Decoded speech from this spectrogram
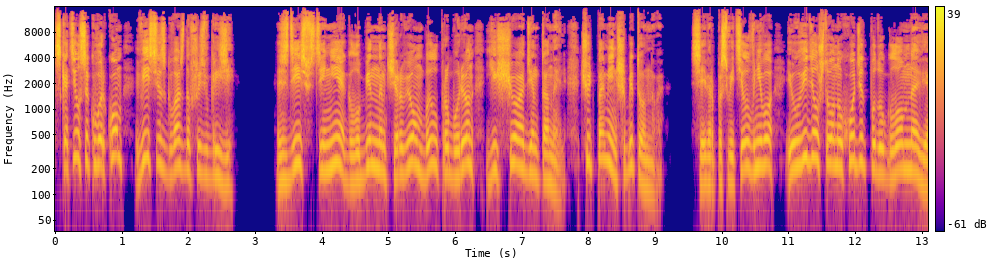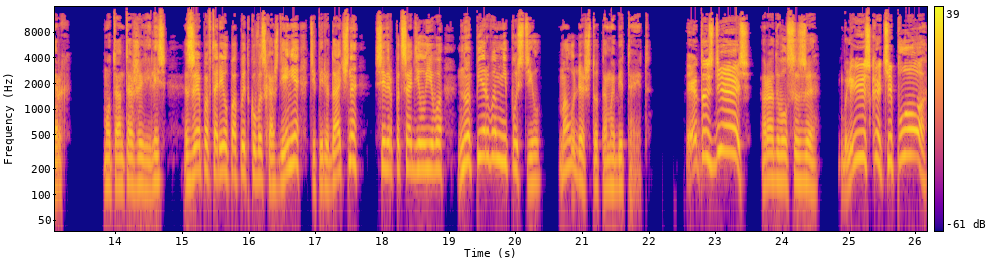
скатился кувырком, весь изгваздавшись в грязи. Здесь, в стене, глубинным червем был пробурен еще один тоннель, чуть поменьше бетонного. Север посветил в него и увидел, что он уходит под углом наверх. Мутанты оживились. Зе повторил попытку восхождения, теперь удачно. Север подсадил его, но первым не пустил. Мало ли, что там обитает. «Это здесь!» — радовался Зе. «Близко, тепло!»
